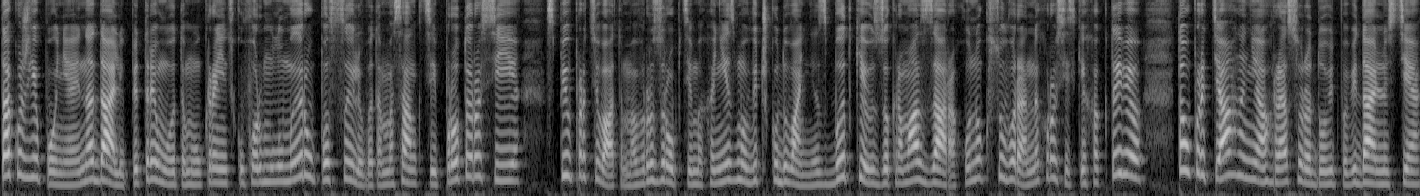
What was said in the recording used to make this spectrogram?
Також Японія і надалі підтримуватиме українську формулу миру, посилюватиме санкції проти Росії, співпрацюватиме в розробці механізму відшкодування збитків, зокрема за рахунок суверенних російських активів та у притягненні агресора до відповідальності.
